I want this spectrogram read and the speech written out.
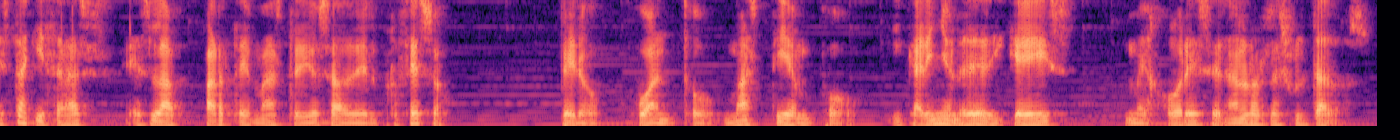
Esta quizás es la parte más tediosa del proceso, pero cuanto más tiempo y cariño le dediquéis, mejores serán los resultados.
